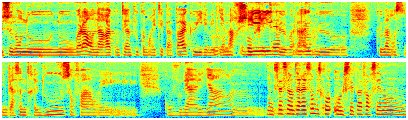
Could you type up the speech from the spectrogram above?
selon nos, nos, Voilà, on a raconté un peu comment était papa, qu'il aimait bien marcher, que voilà, que que maman c'était une personne très douce, enfin, qu'on voulait un lien. Euh, Donc ça c'est intéressant parce qu'on ne le sait pas forcément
